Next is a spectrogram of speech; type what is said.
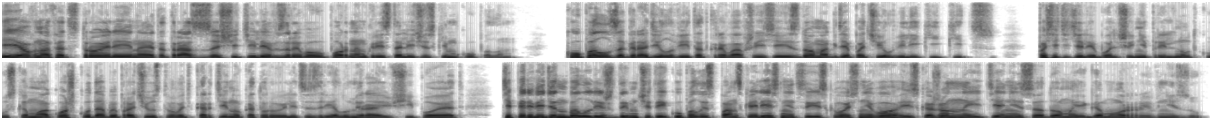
Ее вновь отстроили и на этот раз защитили взрывоупорным кристаллическим куполом. Купол загородил вид, открывавшийся из дома, где почил великий Китс. Посетители больше не прильнут к узкому окошку, дабы прочувствовать картину, которую лицезрел умирающий поэт. Теперь виден был лишь дымчатый купол испанской лестницы, и сквозь него искаженные тени Содома и Гоморры внизу.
